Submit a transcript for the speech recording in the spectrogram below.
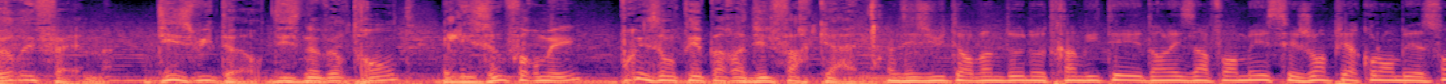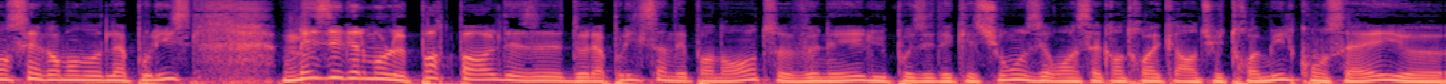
Beurre FM, 18h, 19h30, les informés, présentés par Adil Farkan. 18h22, notre invité dans les informés, c'est Jean-Pierre Colombiès, ancien commandant de la police, mais également le porte-parole de la police indépendante. Venez lui poser des questions, 0153 48 3000, conseils, euh,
